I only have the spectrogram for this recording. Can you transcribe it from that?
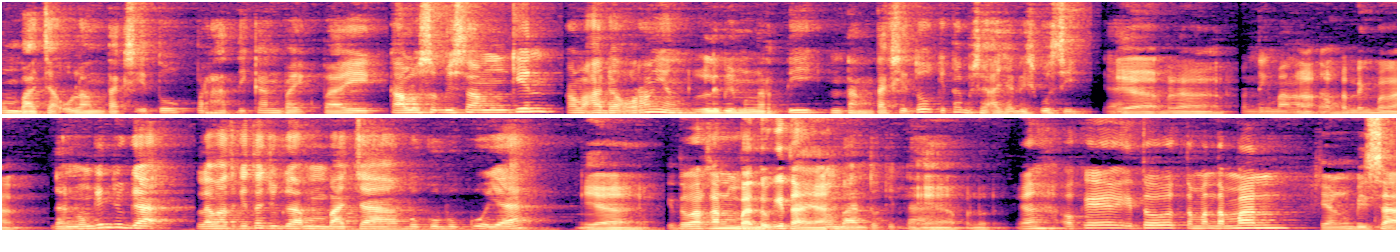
membaca ulang teks itu, perhatikan baik-baik. Kalau sebisa mungkin kalau ada orang yang lebih mengerti tentang teks itu, kita bisa ajak diskusi. Ya. Iya, benar. Penting banget tuh. penting banget. Dan mungkin juga lewat kita juga membaca buku-buku ya, Iya, itu akan membantu kita ya. membantu kita. Iya, benar. Ya, oke itu teman-teman yang bisa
